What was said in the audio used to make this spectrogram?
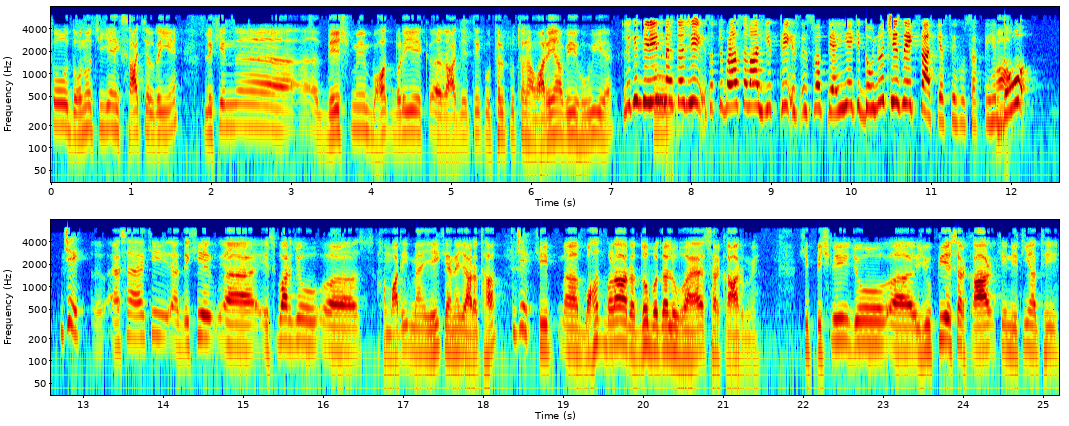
तो दोनों चीज़ें एक साथ चल रही हैं लेकिन देश में बहुत बड़ी एक राजनीतिक उथल पुथल हमारे यहाँ भी हुई है। लेकिन वीरेंद्र तो- मेहता जी सबसे बड़ा सवाल ये इस, इस वक्त यही है कि दोनों चीज़ें एक साथ कैसे हो सकती हैं? हाँ। दो जी। ऐसा है कि देखिए इस बार जो हमारी मैं यही कहने जा रहा था कि बहुत बड़ा रद्दोबदल हुआ है सरकार में कि पिछली जो यूपीए सरकार की नीतियाँ थी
